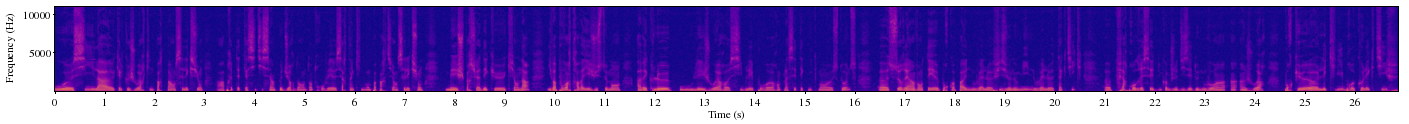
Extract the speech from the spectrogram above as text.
ou s'il a quelques joueurs qui ne partent pas en sélection, après peut-être qu'à City c'est un peu dur d'en trouver certains qui ne vont pas partir en sélection, mais je suis persuadé qu'il y en a, il va pouvoir travailler justement avec le ou les joueurs ciblés pour remplacer techniquement Stones, se réinventer pourquoi pas une nouvelle physionomie, une nouvelle tactique. Faire progresser, comme je le disais, de nouveau un, joueur pour que l'équilibre collectif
